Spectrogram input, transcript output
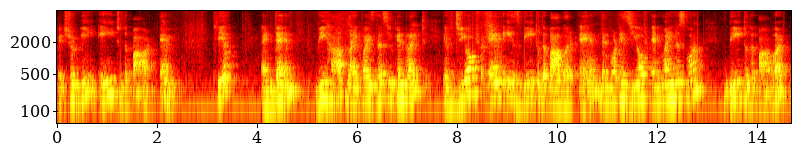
It should be a to the power m. Clear? And then we have likewise this. You can write if g of n is b to the power n then what is g of n minus 1 b to the power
